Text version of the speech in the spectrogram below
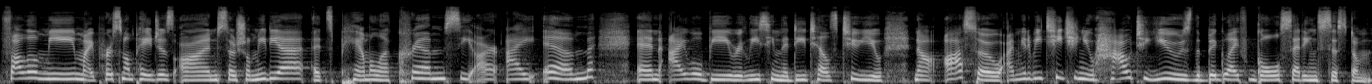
follow me, my personal pages on social media. It's Pamela Krim, Crim, C R I M, and I will be releasing the details to you. Now, also, I'm going to be teaching you how to use the Big Life goal setting system.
